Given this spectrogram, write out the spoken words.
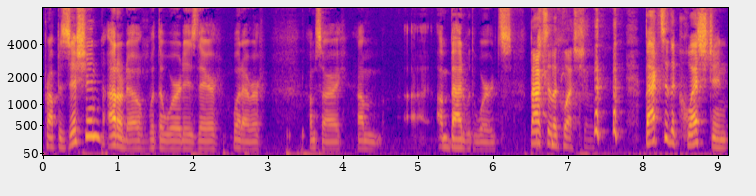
proposition. I don't know what the word is there. Whatever. I'm sorry. I'm I'm bad with words. Back to the question. Back to the question.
